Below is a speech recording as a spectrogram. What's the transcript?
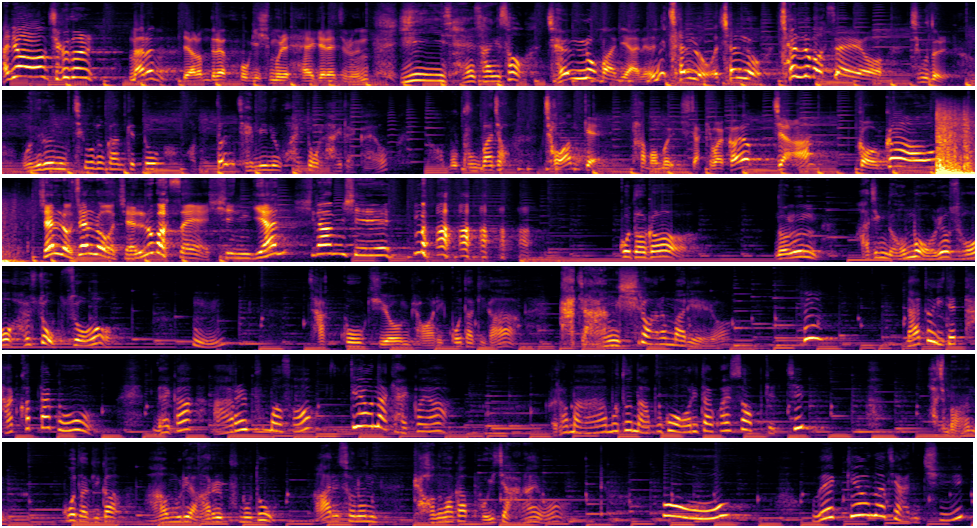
안녕 친구들 나는 여러분들의 호기심을 해결해주는 이 세상에서 젤로 많이 하는 젤로 젤로 젤로 박사예요 친구들 오늘은 친구들과 함께 또 어떤 재미있는 활동을 하게 될까요? 너무 궁금하죠? 저와 함께 탐험을 시작해볼까요? 자 고고 젤로 젤로 젤로 박사의 신기한 실험실. 꼬다가 너는 아직 너무 어려서 할 수 없어. 음, 작고 귀여운 병아리 꼬다기가 가장 싫어하는 말이에요. 흠, 나도 이제 다 컸다고. 내가 알을 품어서 깨어나게 할 거야. 그럼 아무도 나보고 어리다고 할 수 없겠지? 하지만 꼬다기가 아무리 알을 품어도 알에서는 변화가 보이지 않아요. 어? 왜 깨어나지 않지?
